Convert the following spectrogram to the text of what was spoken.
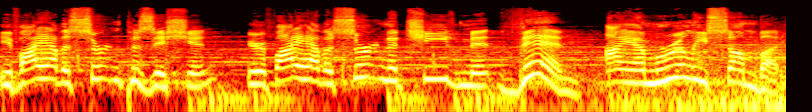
if I have a certain position, or if I have a certain achievement, then I am really somebody.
